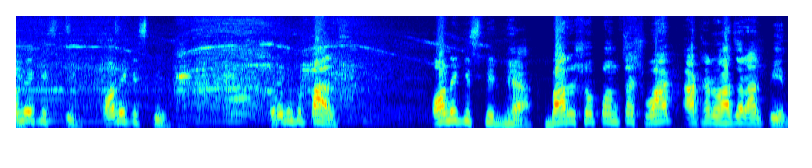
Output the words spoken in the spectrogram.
অনেক স্পিড অনেক স্পিড এটা কিন্তু পালস অনেক স্পিড ভাইয়া। বারোশো পঞ্চাশ ওয়াট আঠারো হাজার আরপিএম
